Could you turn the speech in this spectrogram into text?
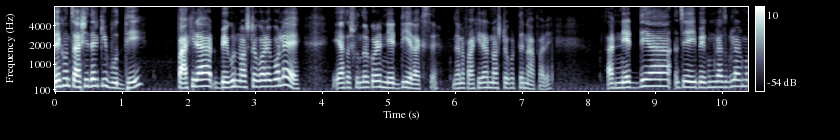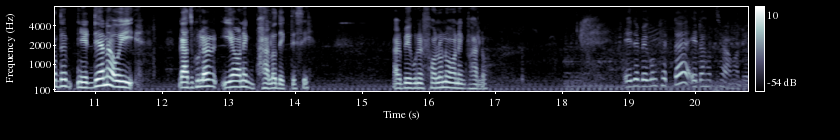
দেখুন, চাষিদের কি বুদ্ধি? পাখিরা বেগুন নষ্ট করে বলে এত সুন্দর করে নেট দিয়ে রাখছে, যেন পাখিরা নষ্ট করতে না পারে। আর নেট দেয়া যে এই বেগুন গাছগুলোর মধ্যে নেট দেয়া না, ওই গাছগুলোর ইয়া অনেক ভালো দেখতেছি। আর বেগুনের ফলনও অনেক ভালো। এই যে বেগুন ক্ষেতটা, এটা হচ্ছে আমাদের।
